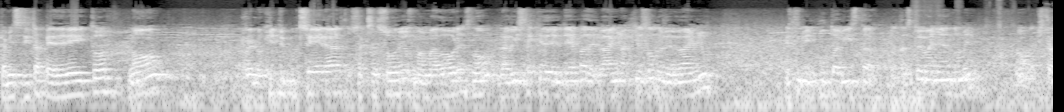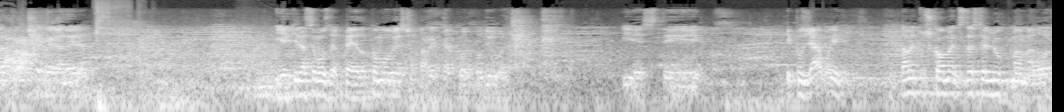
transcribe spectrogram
Camiseta Pederator, ¿no? Relojito y pulseras, los accesorios mamadores, ¿no? La vista aquí del depa del baño, aquí es donde me baño. Esta es mi puta vista. Acá estoy bañándome, ¿no? Aquí está la pinche regadera. Y aquí la hacemos de pedo. ¿Cómo ves, chaparrita, cuerpo de Uber? Y este. Y pues ya, güey. Dame tus comments de este look mamador.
